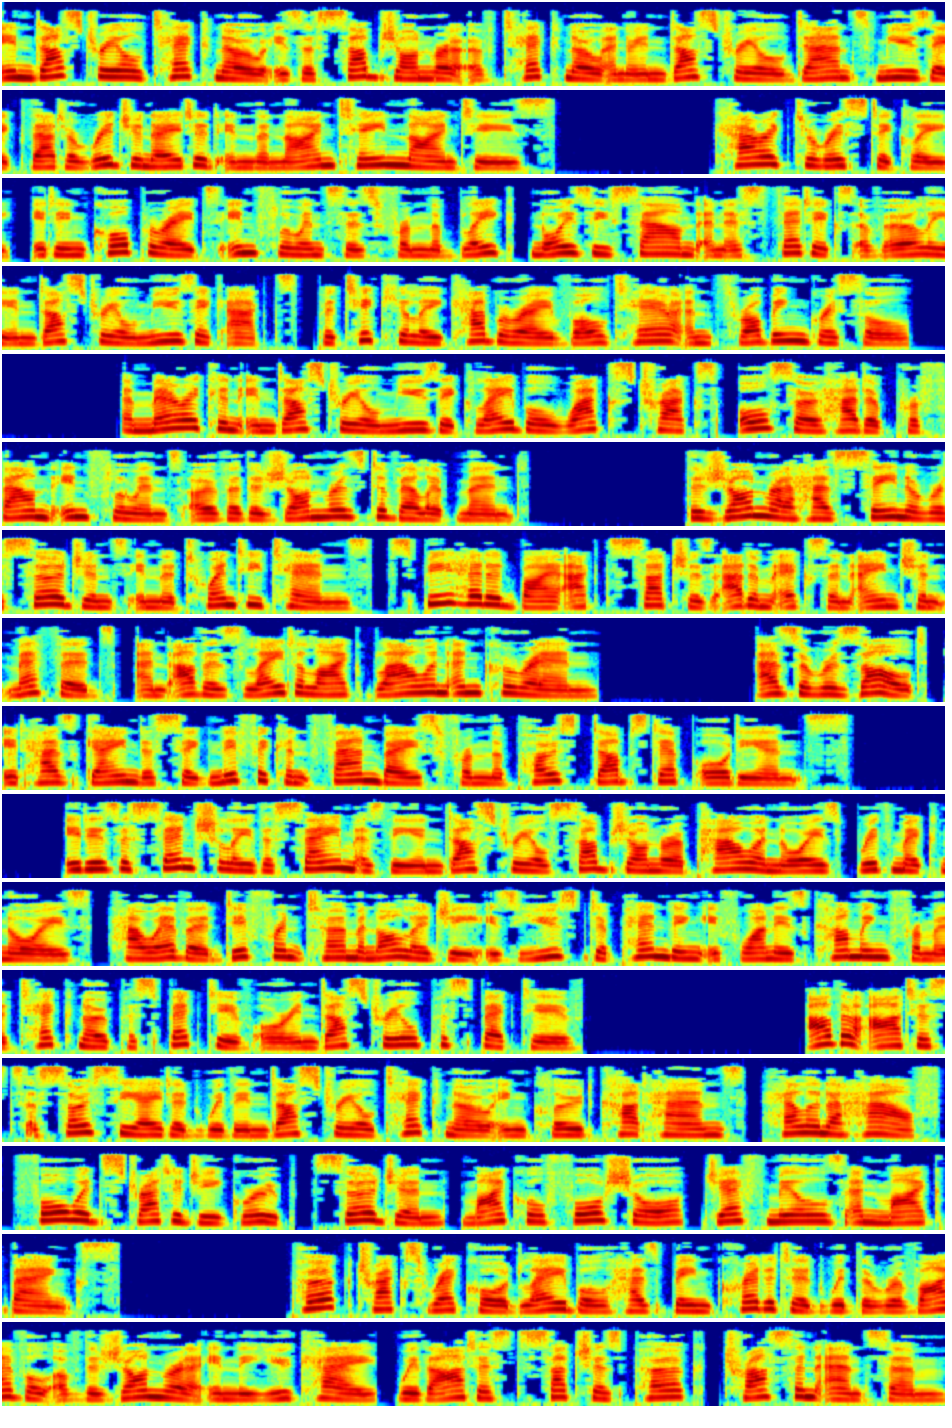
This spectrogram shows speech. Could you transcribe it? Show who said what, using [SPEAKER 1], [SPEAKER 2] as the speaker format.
[SPEAKER 1] Industrial techno is a subgenre of techno and industrial dance music that originated in the 1990s. Characteristically, it incorporates influences from the bleak, noisy sound and aesthetics of early industrial music acts, particularly Cabaret Voltaire and Throbbing Gristle. American industrial music label Wax Trax, also had a profound influence over the genre's development. The genre has seen a resurgence in the 2010s, spearheaded by acts such as Adam X and Ancient Methods, and others later like Blawan and Karenn. As a result, it has gained a significant fanbase from the post-dubstep audience. It is essentially the same as the industrial subgenre power noise, rhythmic noise, however different terminology is used depending if one is coming from a techno perspective or industrial perspective. Other artists associated with industrial techno include Cut Hands, Helena Hauff, Forward Strategy Group, Surgeon, Michael Forshaw, Jeff Mills and Mike Banks. Perc Trax record label has been credited with the revival of the genre in the UK, with artists such as Perc, Truss and Ansome.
